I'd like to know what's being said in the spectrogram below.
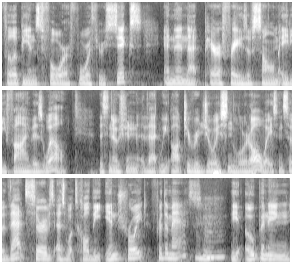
Philippians 4 4 through 6, and then that paraphrase of Psalm 85 as well. This notion that we ought to rejoice in the Lord always. And so that serves as what's called the introit for the Mass, the opening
